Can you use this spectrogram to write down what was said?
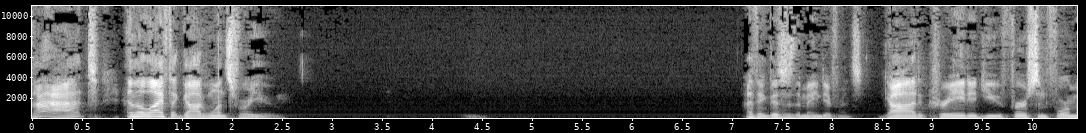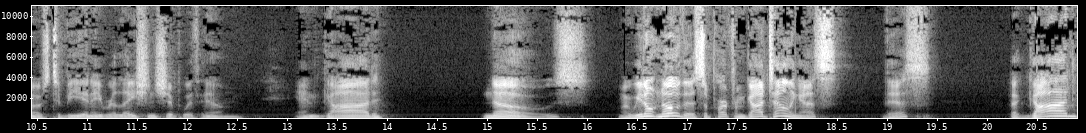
that and the life that God wants for you? I think this is the main difference. God created you first and foremost to be in a relationship with Him. And God knows, well, we don't know this apart from God telling us this, but God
